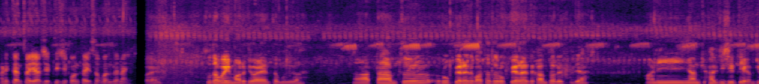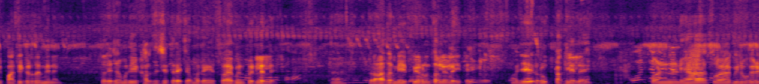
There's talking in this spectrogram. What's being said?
आणि त्यांचा ह्या शेतीशी कोणताही संबंध नाही. सुधाबाई मारुतीवाळे यांचा मुलगा. आता आमचं रोप पेरायचं भाताचं रोप पेरायचं काम चालू आहे सध्या. आणि ही आमची खालची शेती आहे आमची पाच एकर जमीन आहे. तर याच्यामध्ये खालचं क्षेत्र याच्यामध्ये सोयाबीन पेरलेलं आहे. हां? तर आज आम्ही हे पेरून चाललेलं आहे इथे. म्हणजे रोप टाकलेलं आहे. पण ह्या सोयाबीन वगैरे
